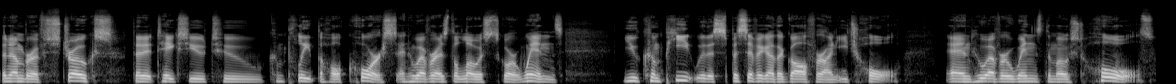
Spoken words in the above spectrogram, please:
the number of strokes that it takes you to complete the whole course, and whoever has the lowest score wins. You compete with a specific other golfer on each hole, and whoever wins the most holes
